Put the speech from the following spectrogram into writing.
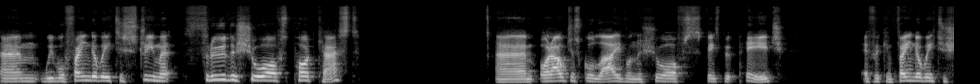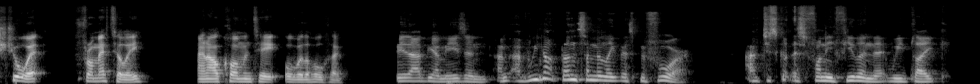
um, we will find a way to stream it through the Show Offs podcast, um, or I'll just go live on the Show Offs Facebook page. If we can find a way to show it from Italy, and I'll commentate over the whole thing. Yeah, that'd be amazing. Um, have we not done something like this before? I've just got this funny feeling that we'd like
